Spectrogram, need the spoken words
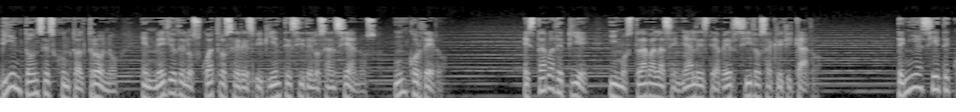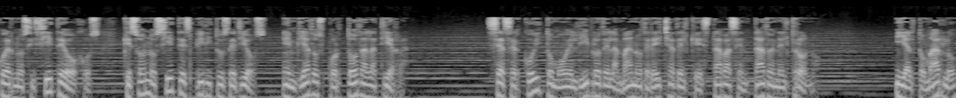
Vi entonces junto al trono, en medio de los cuatro seres vivientes y de los ancianos, un cordero. Estaba de pie, y mostraba las señales de haber sido sacrificado. Tenía siete cuernos y siete ojos, que son los siete espíritus de Dios, enviados por toda la tierra. Se acercó y tomó el libro de la mano derecha del que estaba sentado en el trono. Y al tomarlo,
